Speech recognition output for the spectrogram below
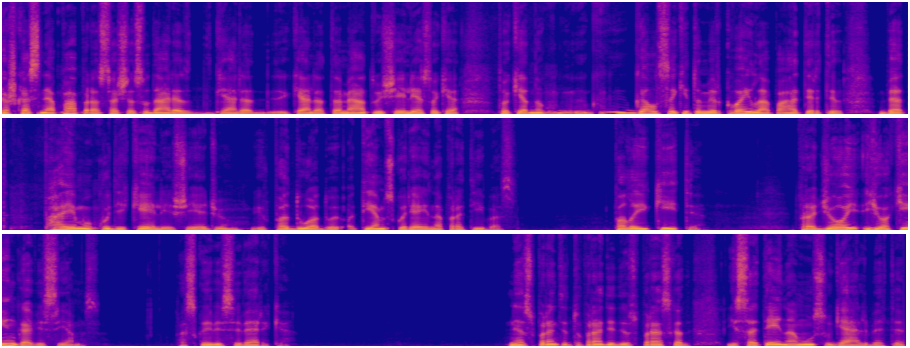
kažkas nepaprasto, aš esu daręs keletą metų iš eilės tokie, tokie nu, gal sakytum ir kvailą patirtį, bet paimu kūdikėlį iš ėdžių ir paduodu tiems, kurie eina pratybas. Palaikyti. Pradžioj juokinga visiems, paskui visi verkia. Nesupranti, tu pradedi supras, kad jis ateina mūsų gelbėti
